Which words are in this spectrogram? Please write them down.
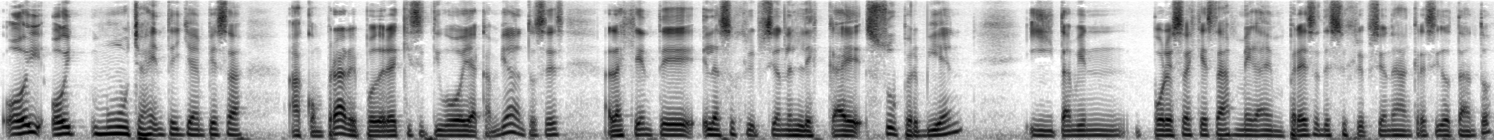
hoy, hoy mucha gente ya empieza a comprar, el poder adquisitivo hoy ha cambiado, entonces a la gente las suscripciones les cae súper bien y también por eso es que estas mega empresas de suscripciones han crecido tanto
